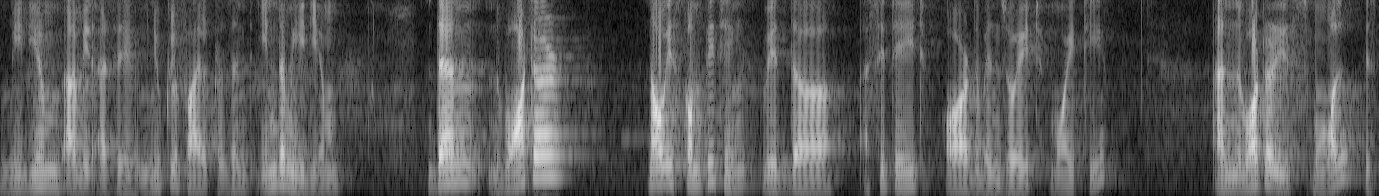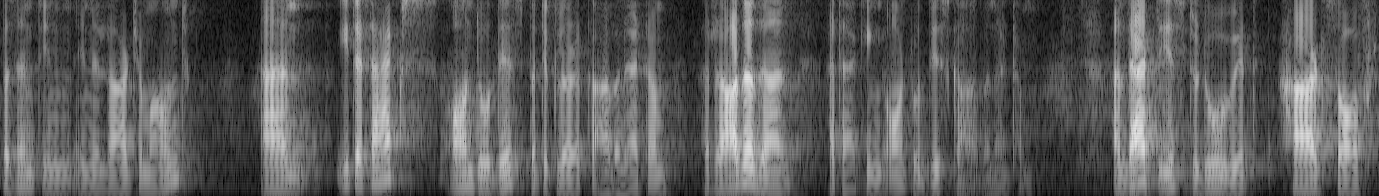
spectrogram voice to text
medium I mean as a nucleophile present in the medium then the water now is competing with the acetate or the benzoate moiety and water is small is present in, in a large amount and it attacks onto this particular carbon atom rather than attacking onto this carbon atom. And that is to do with hard soft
